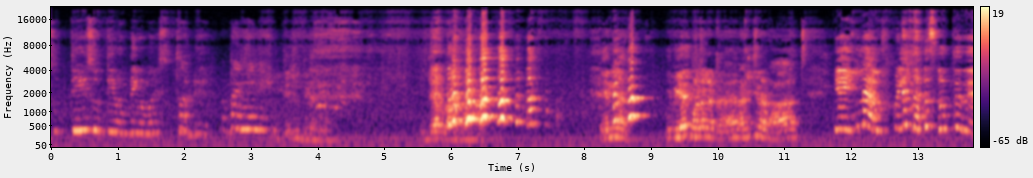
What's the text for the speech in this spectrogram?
சுத்தி சுத்தி வந்து இங்க மாதிரி சுத்து சுத்தி சுத்தி? என்ன? இப்ப ஏன் பண்ண கட்டுற? நடிக்கிறாடா ஏ இல்ல உண்மையிலே தலை சுத்துது.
